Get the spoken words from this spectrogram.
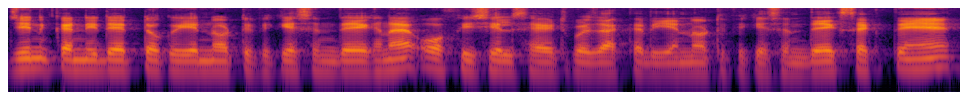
जिन कैंडिडेटों को ये नोटिफिकेशन देखना है ऑफिशियल साइट पर जाकर ये नोटिफिकेशन देख सकते हैं।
